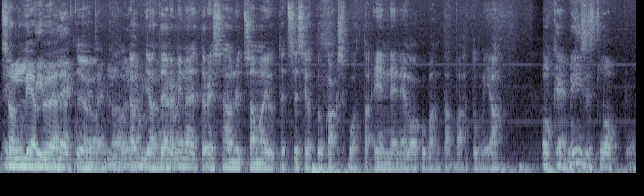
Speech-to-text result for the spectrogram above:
Se oli liian myöhä. Joo. Joo. Ja, ja Terminatorissahan on nyt sama juttu, että se sijoittuu kaksi vuotta ennen elokuvan tapahtumia. Okei, mihin se sitten loppuu?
